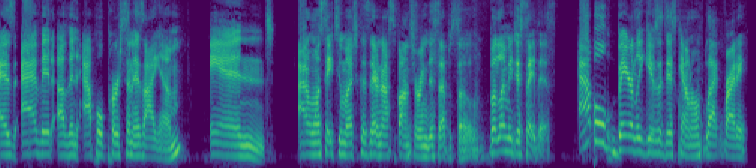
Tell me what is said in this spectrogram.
as avid of an Apple person as I am. And I don't want to say too much because they're not sponsoring this episode. But let me just say this Apple barely gives a discount on Black Friday.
